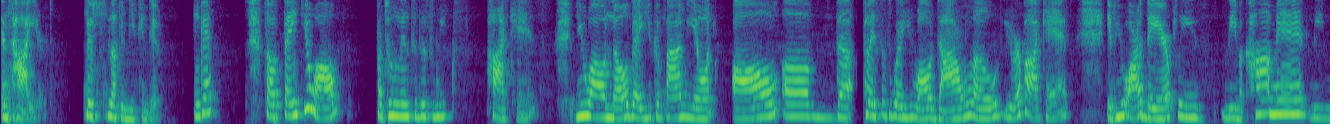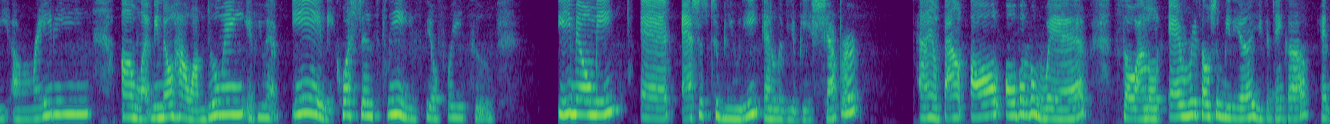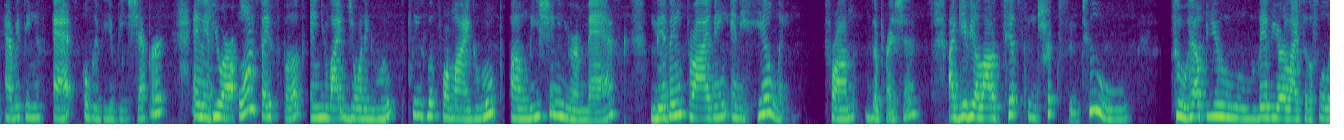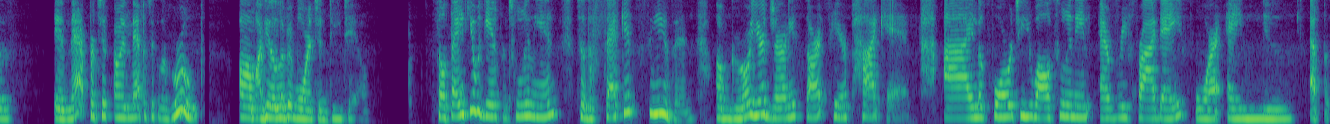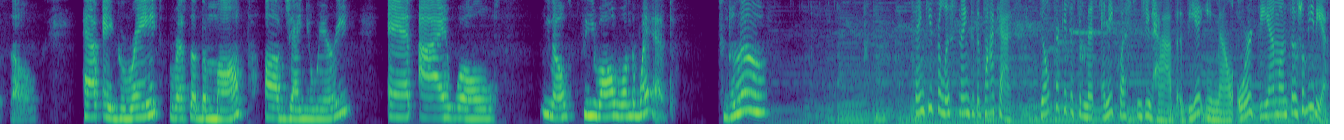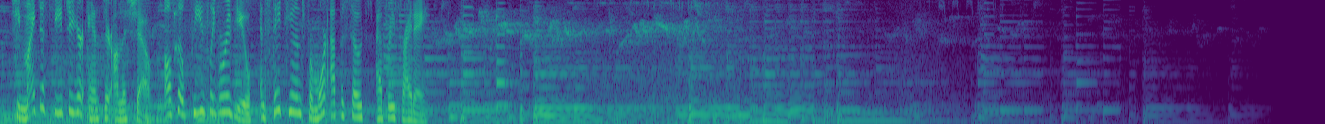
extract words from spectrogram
and tired. There's nothing you can do. Okay? So thank you all for tuning into this week's podcast. You all know that you can find me on all of the places where you all download your podcast. If you are there, please leave a comment, leave me a rating. Um, let me know how I'm doing. If you have any questions, please feel free to email me at ashes to beauty at Olivia B. Shepherd. I am found all over the web. So I'm on every social media you can think of, and everything is at Olivia B. Shepherd. And if you are on Facebook and you like joining groups, please look for my group, Unleashing Your Mask Living, Thriving, and Healing from Depression. I give you a lot of tips and tricks and tools to help you live your life to the fullest in that particular in that particular group um, I get a little bit more into detail. So, thank you again for tuning in to the second season of Girl Your Journey Starts Here podcast. I look forward to you all tuning in every Friday for a new episode. Have a great rest of the month of January, and I will, you know, see you all on the web. Toodaloo. Thank you for listening to the podcast. Don't forget to submit any questions you have via email or DM on social media. She might just feature your answer on the show. Also, please leave a review and stay tuned for more episodes every Friday.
